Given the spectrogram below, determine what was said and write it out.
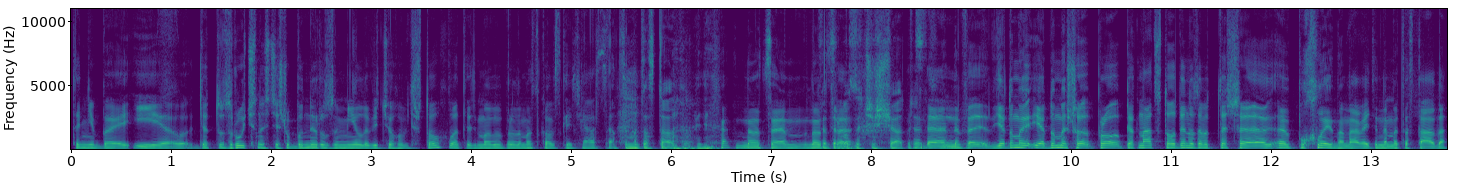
Та ніби і для зручності, щоб вони розуміли, від чого відштовхуватись, ми вибрали московський час. Це метастаз. Ну, це, ну, це, це треба зачищати. Це, не, Я думаю, я думаю, що про 15 годину це ще е, пухлина навіть не метастаза.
